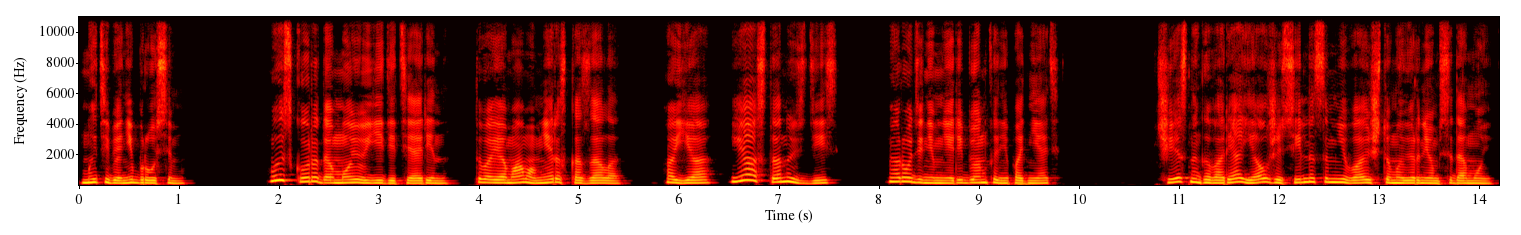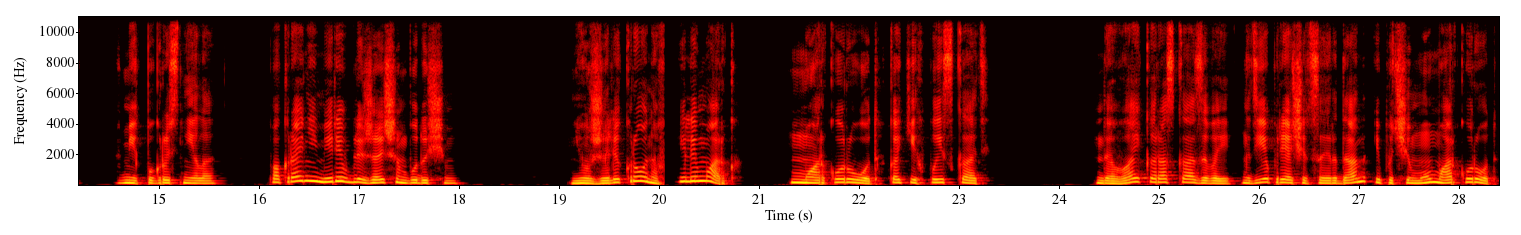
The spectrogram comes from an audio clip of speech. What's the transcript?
мы тебя не бросим. Вы скоро домой уедете, Арин. Твоя мама мне рассказала. А я, я останусь здесь. На родине мне ребенка не поднять. Честно говоря, я уже сильно сомневаюсь, что мы вернемся домой. Вмиг погрустнела. По крайней мере, в ближайшем будущем. Неужели Кронов или Марк? Марк урод, каких поискать? Давай-ка рассказывай, где прячется Эрдан и почему Марк урод.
